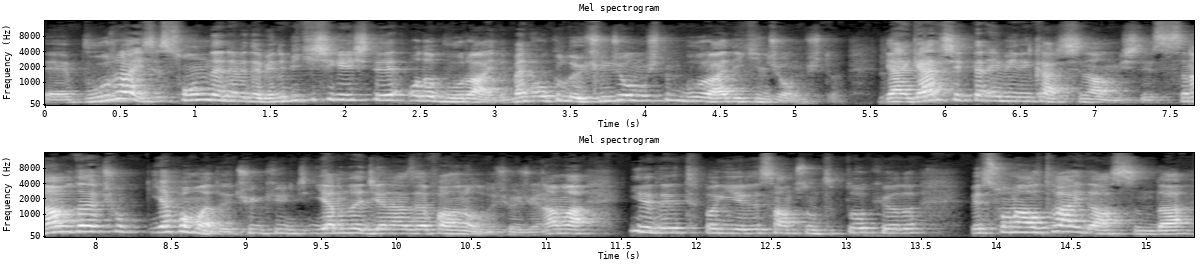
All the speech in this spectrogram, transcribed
e, Buğra ise son denemede beni bir kişi geçti. O da Buğra'ydı. Ben okulda üçüncü olmuştum. Buğra da ikinci olmuştu. Yani gerçekten emeğinin karşılığını almıştı. Sınavda çok yapamadı. Çünkü yanında cenaze falan oldu çocuğun. Ama yine de tıpa girdi. Samsun tıpta okuyordu. Ve son 6 ayda aslında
